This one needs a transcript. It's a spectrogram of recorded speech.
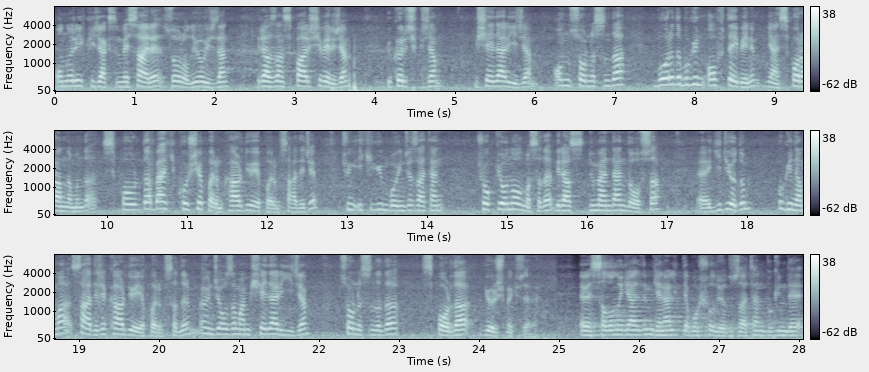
Onları yıkayacaksın vesaire zor oluyor. O yüzden birazdan siparişi vereceğim. Yukarı çıkacağım. Bir şeyler yiyeceğim. Onun sonrasında bu arada bugün off day benim. Yani spor anlamında. Sporda belki koşu yaparım, kardiyo yaparım sadece. Çünkü iki gün boyunca zaten çok yoğun olmasa da biraz dümenden de olsa e, gidiyordum. Bugün ama sadece kardiyo yaparım sanırım. Önce o zaman bir şeyler yiyeceğim. Sonrasında da sporda görüşmek üzere. Evet salona geldim. Genellikle boş oluyordu zaten. Bugün de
